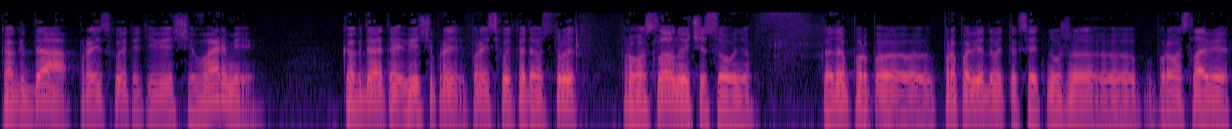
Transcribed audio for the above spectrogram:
когда происходят эти вещи в армии, когда это вещи происходят, когда строят православную часовню, когда проповедовать, так сказать, нужно э, православие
